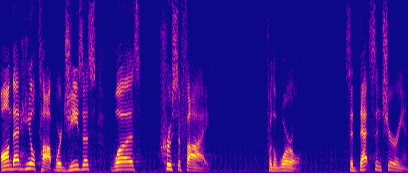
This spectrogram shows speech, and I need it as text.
on that hilltop where Jesus was crucified for the world. Said that centurion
